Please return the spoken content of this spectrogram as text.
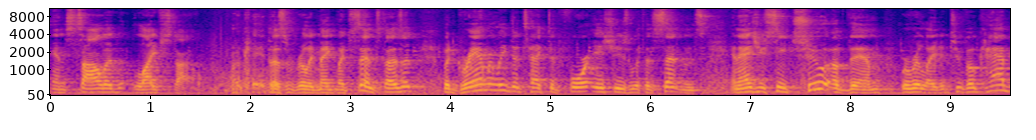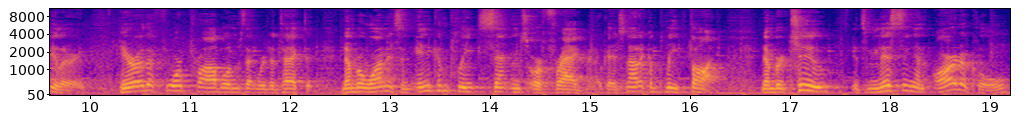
and solid lifestyle okay it doesn't really make much sense does it? But Grammarly detected four issues with a sentence and as you see two of them were related to vocabulary. Here are the four problems that were detected. Number one it's an incomplete sentence or fragment okay? It's not a complete thought. Number two it's missing an article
